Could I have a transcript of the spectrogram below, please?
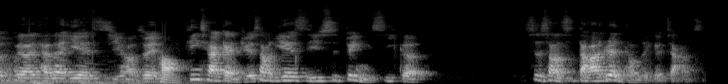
就回来谈谈 ESG 哈，所以好听起来感觉上 ESG 是对你是一个，事实上是大家认同的一个价值。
